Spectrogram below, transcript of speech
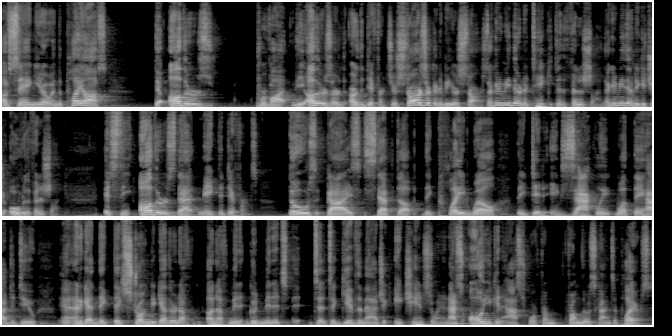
of saying, you know, in the playoffs, the others provide the others are, are the difference. Your stars are going to be your stars. They're going to be there to take you to the finish line. They're going to be there to get you over the finish line. It's the others that make the difference. Those guys stepped up. They played well. They did exactly what they had to do. And again, they, they strung together enough enough minute, good minutes eh, to, to give the Magic a chance to win. And that's all you can ask for from, from those kinds of players.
